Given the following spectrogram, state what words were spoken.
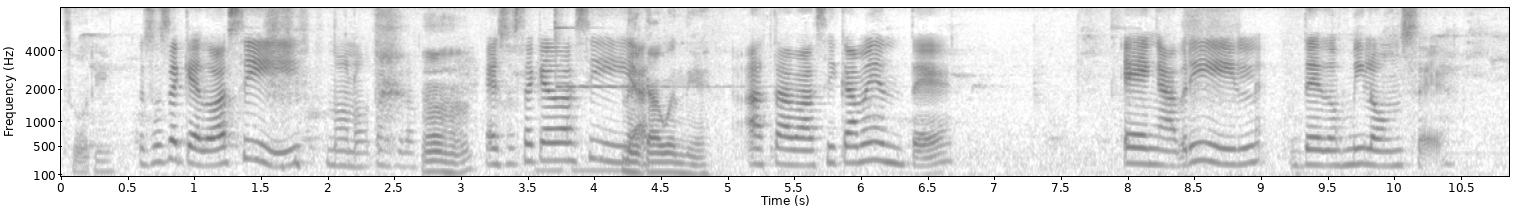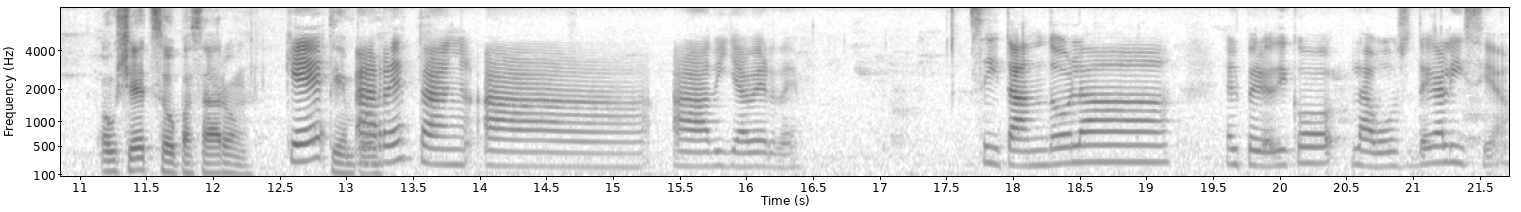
Sorry. Eso se quedó así. No, no, tranquilo. Ajá. Eso se quedó así Me cago en 10. hasta básicamente en abril de 2011 Oh shit, so pasaron. que Tiempo. arrestan a, a Villaverde citando la el periódico La Voz de Galicia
